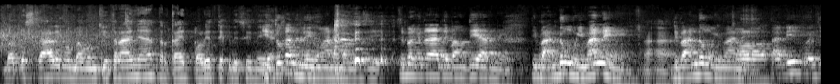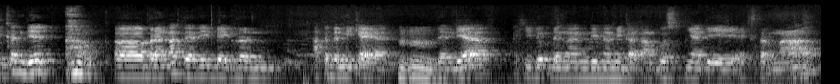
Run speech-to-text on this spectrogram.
bagus sekali membangun citranya terkait politik di sini ya. itu kan di lingkungan Bang Zi. Coba kita lihat di Bang Tiar nih. Di Bandung gimana? Ah, ah. Di Bandung gimana? Kalau tadi Goji kan dia eh, berangkat dari background akademika ya, Mm-mm. dan dia hidup dengan dinamika kampusnya di eksternal,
